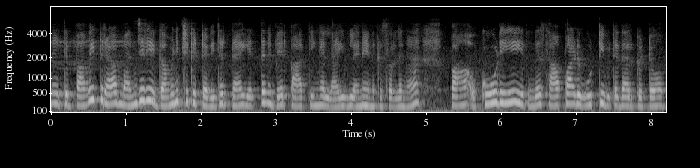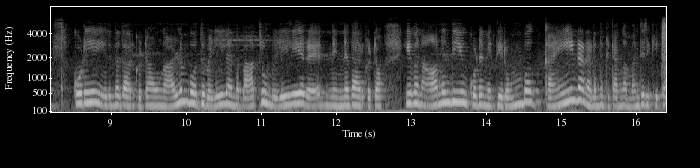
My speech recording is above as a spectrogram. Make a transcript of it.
நேற்று பவித்ரா மஞ்சரியை கவனிச்சுக்கிட்ட விதத்தை எத்தனை பேர் பார்த்தீங்க லைவ்லன்னு எனக்கு சொல்லுங்கள் பா கூடையே இருந்து சாப்பாடு ஊட்டி விட்டதாக இருக்கட்டும் கூடயே இருந்ததாக இருக்கட்டும் அவங்க அழும்போது வெளியில் அந்த பாத்ரூம் வெளியே நின்னதாக இருக்கட்டும். ஈவன் ஆனந்தியும் கூட நேற்று ரொம்ப கைண்டாக நடந்துக்கிட்டாங்க மஞ்சரி கிட்ட.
